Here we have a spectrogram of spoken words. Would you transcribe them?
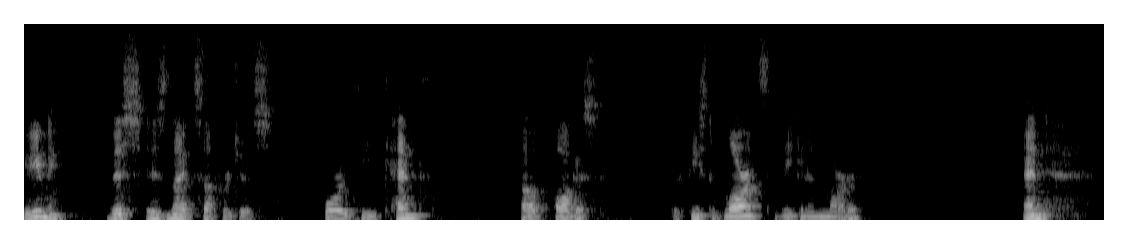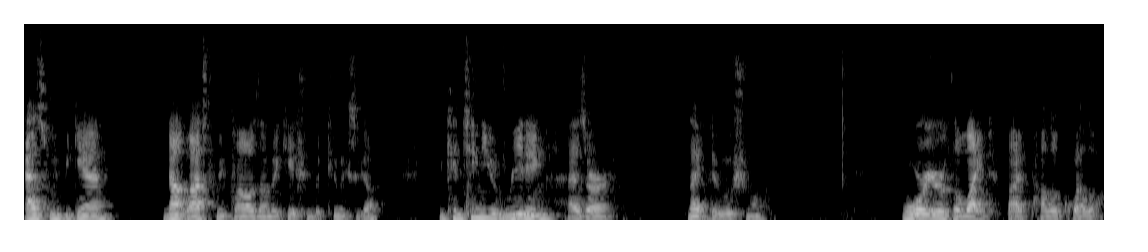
Good evening. This is Night Suffrages for the 10th of August, the Feast of Lawrence the Deacon and Martyr. And as we began, not last week while I was on vacation, but two weeks ago, we continue reading as our night devotional Warrior of the Light by Paulo Coelho.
